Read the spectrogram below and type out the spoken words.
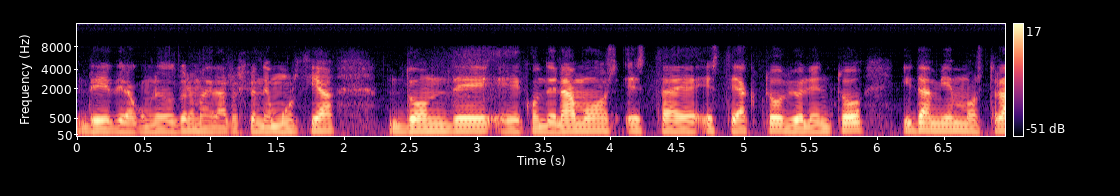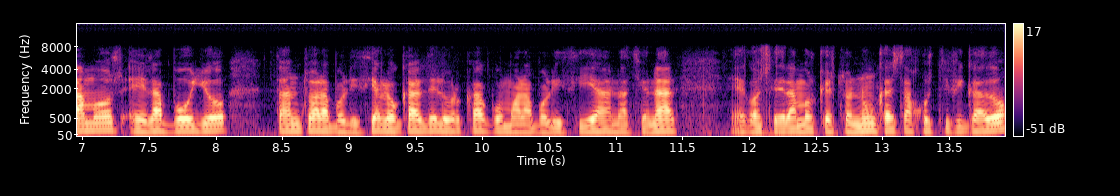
de, la comunidad autónoma de la región de Murcia, donde eh, condenamos este acto violento y también mostramos el apoyo tanto a la Policía Local de Lorca como a la Policía Nacional. Eh, consideramos que esto nunca está justificado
